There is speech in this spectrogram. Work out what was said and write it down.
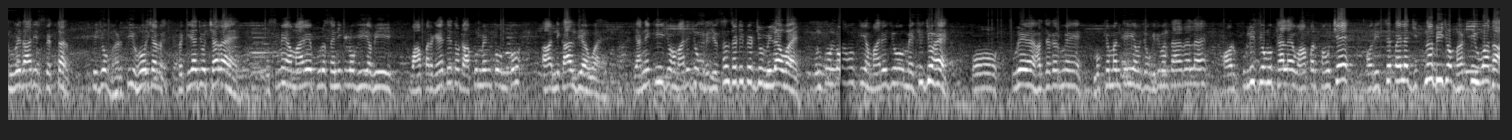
सूबेदार इंस्पेक्टर की जो भर्ती हो चल प्रक्रिया जो चल रहा है उसमें हमारे पूर्व सैनिक लोग ही अभी वहाँ पर गए थे तो डॉक्यूमेंट को उनको आ, निकाल दिया हुआ है। यानी कि जो हमारे जो ग्रेजुएशन सर्टिफिकेट जो मिला हुआ है उनको उन लोगों की हमारे जो मैसेज जो है वो पूरे हर जगह में मुख्यमंत्री और जो गृह मंत्रालय है और पुलिस जो मुख्यालय है, वहाँ पर पहुँचे और इससे पहले जितना भी जो भर्ती हुआ था,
